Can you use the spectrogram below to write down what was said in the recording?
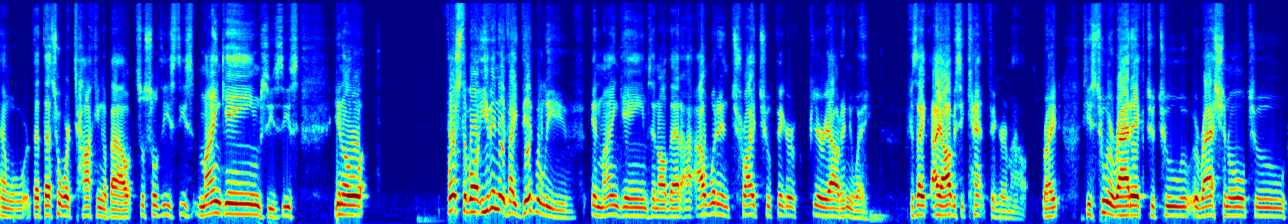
and that that's what we're talking about. So, so these these mind games, these these, you know. First of all, even if I did believe in mind games and all that, I, I wouldn't try to figure Fury out anyway, because I, I obviously can't figure him out. Right? He's too erratic, too too irrational, too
